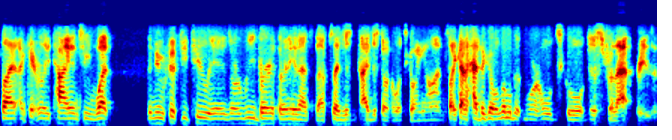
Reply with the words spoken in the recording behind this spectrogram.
so I, I can't really tie into what the new 52 is or Rebirth or any of that stuff. So I just I just don't know what's going on. So I kind of had to go a little bit more old school just for that reason.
